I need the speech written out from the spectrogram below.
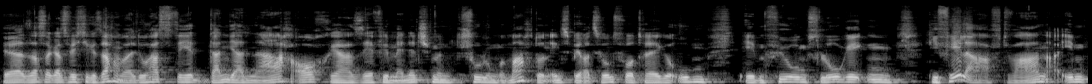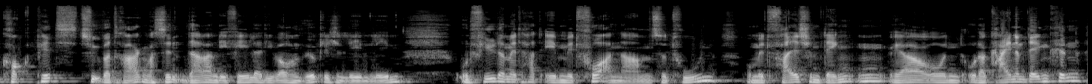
Ja, das sind ganz wichtige Sachen, weil du hast dir dann ja nach auch ja sehr viel Management-Schulung gemacht und Inspirationsvorträge, um eben Führungslogiken, die fehlerhaft waren, im Cockpit zu übertragen. Was sind daran die Fehler, die wir auch im wirklichen Leben leben? Und viel damit hat eben mit Vorannahmen zu tun und mit falschem Denken, ja, und oder keinem Denken.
